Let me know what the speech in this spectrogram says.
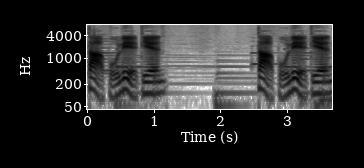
大不列颠，大不列颠。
